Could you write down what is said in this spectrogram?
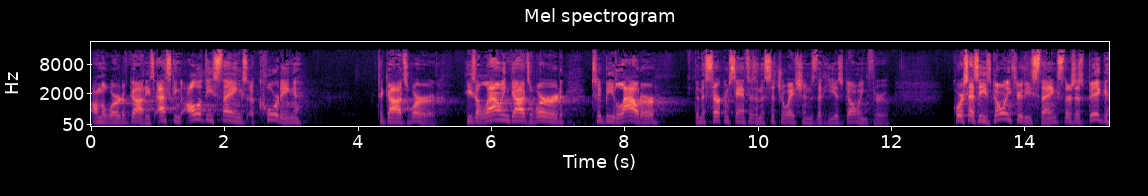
on the Word of God. He's asking all of these things according to God's Word. He's allowing God's Word to be louder than the circumstances and the situations that he is going through. Of course, as he's going through these things, there's this big,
